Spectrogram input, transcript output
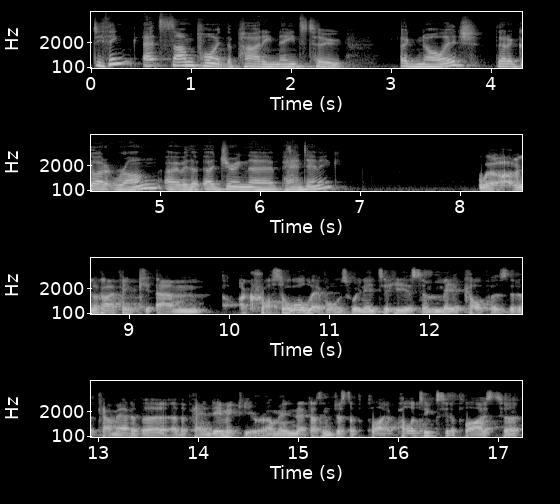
Do you think at some point the party needs to acknowledge that it got it wrong over the, uh, during the pandemic? Well, I mean, look, I think um, across all levels, we need to hear some mea culpas that have come out of the, of the pandemic era. I mean, that doesn't just apply to politics, it applies to,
